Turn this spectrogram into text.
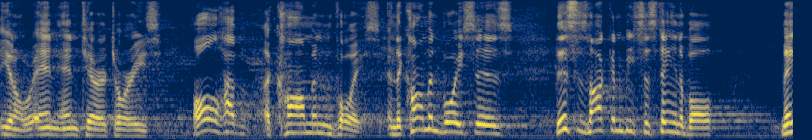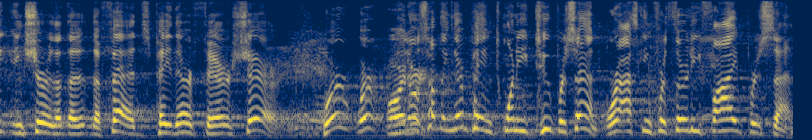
you know, and, and territories, all have a common voice, and the common voice is this is not going to be sustainable, making sure that the, the feds pay their fair share. We're, we're you know something, they're paying 22%. We're asking for 35%.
